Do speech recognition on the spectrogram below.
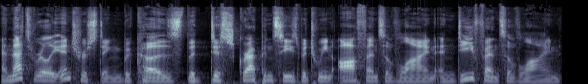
And that's really interesting because the discrepancies between offensive line and defensive line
